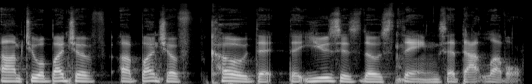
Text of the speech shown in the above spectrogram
um, to a bunch of a bunch of code that that uses those things at that level.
